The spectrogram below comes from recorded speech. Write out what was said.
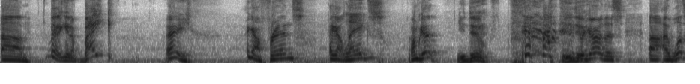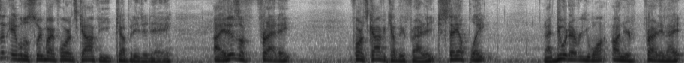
Better get a bike. Hey, I got friends. I got legs. I'm good. You do. You do. Regardless, uh, I wasn't able to swing by Florence Coffee Company today. Uh, it is a Friday. Florence Coffee Company Friday. You can stay up late. Uh, do whatever you want on your Friday night.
